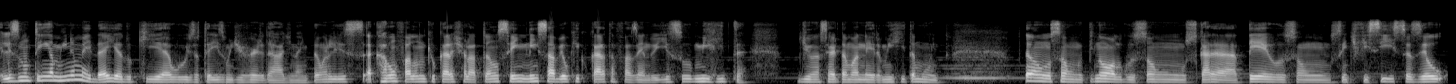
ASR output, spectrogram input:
eles não têm a mínima ideia do que é o esoterismo de verdade, né? Então eles acabam falando que o cara é charlatão sem nem saber o que, que o cara tá fazendo. E isso me irrita, de uma certa maneira, me irrita muito. Então são hipnólogos, são os caras ateus, são cientificistas. Eu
